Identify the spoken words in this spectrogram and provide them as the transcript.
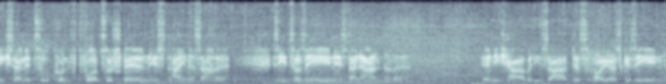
Sich seine Zukunft vorzustellen ist eine Sache. Sie zu sehen ist eine andere. Denn ich habe die Saat des Feuers gesehen,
